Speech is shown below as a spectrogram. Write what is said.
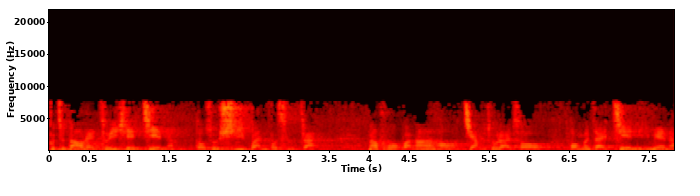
不知道呢，这一些见啊，都是虚幻不实在。那佛把它哈讲出来说，我们在见里面呢，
